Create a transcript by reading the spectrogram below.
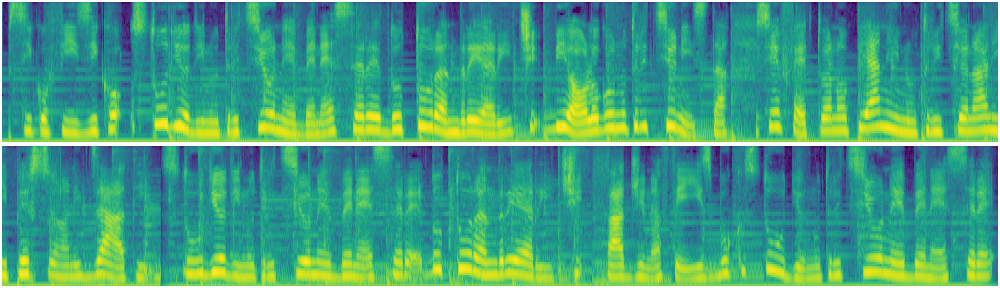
Psicofisico, studio di nutrizione e benessere, dottor Andrea Ricci, biologo nutrizionista. Si effettuano piani nutrizionali personalizzati. Studio di nutrizione e benessere, dottor Andrea Ricci, pagina Facebook Studio Nutrizione e Benessere.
